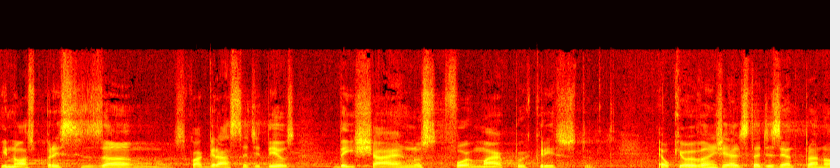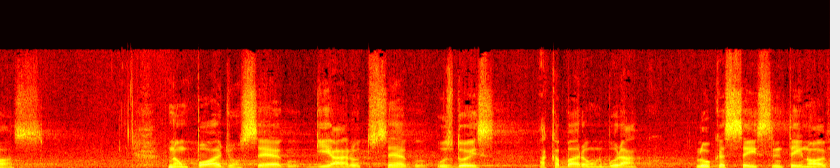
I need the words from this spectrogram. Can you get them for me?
E nós precisamos, com a graça de Deus, deixar-nos formar por Cristo. É o que o Evangelho está dizendo para nós. Não pode um cego guiar outro cego, os dois acabarão no buraco. Lucas 6,39.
